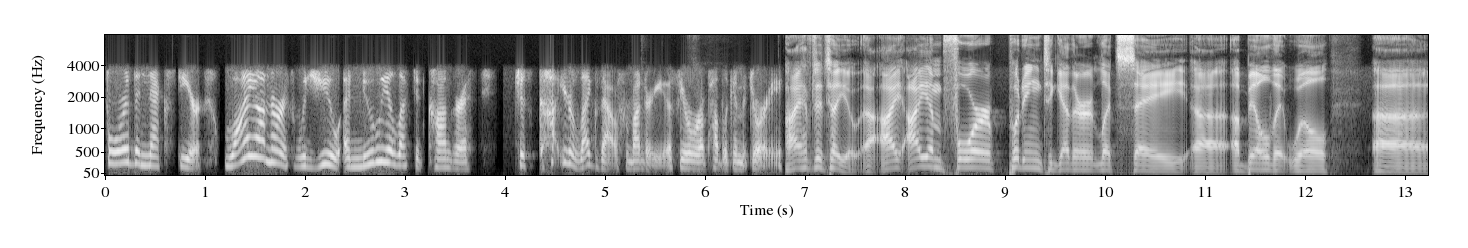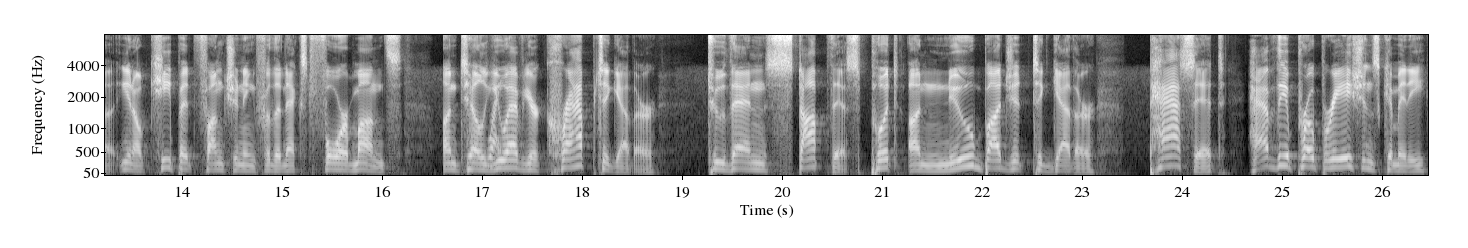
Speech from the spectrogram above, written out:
for the next year. Why on earth would you, a newly elected Congress, just cut your legs out from under you if you're a Republican majority? I have to tell you, I, I am for putting together, let's say, uh, a bill that will, uh, you know, keep it functioning for the next four months until you have your crap together to then stop this, put a new budget together, pass it, have the appropriations committee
